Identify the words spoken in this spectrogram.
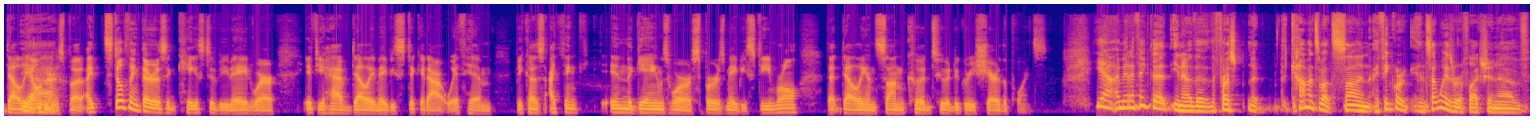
Dele yeah. owners. But I still think there is a case to be made where if you have Dele, maybe stick it out with him because I think in the games where Spurs maybe steamroll, that Dele and Son could to a degree share the points. Yeah, I mean, I think that you know the the, frust- the comments about Son, I think were in some ways a reflection of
